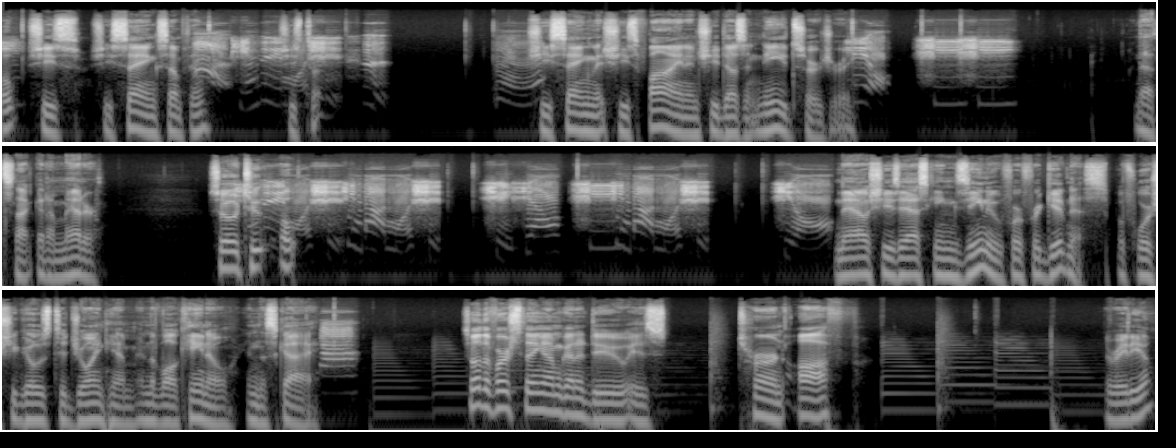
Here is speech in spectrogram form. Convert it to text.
Oh, she's she's saying something. She's she's saying that she's fine and she doesn't need surgery. That's not going to matter. So to oh, now she's asking Xenu for forgiveness before she goes to join him in the volcano in the sky. So the first thing I'm going to do is turn off the radio.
